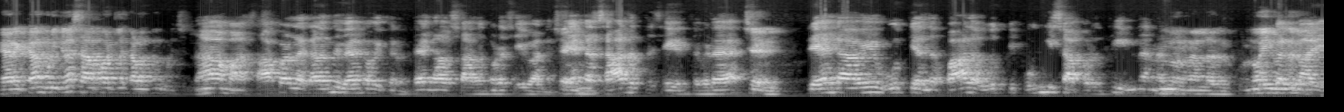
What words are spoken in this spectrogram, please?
டைரக்டா குடிக்கலாம் சாப்பாட்டுல கலந்து குடிச்சுக்கலாம். ஆமா. சாப்பாடுல கலந்து வேக வைக்கணும். தேங்காய் சாதம் கூட செய்வாங்க. தேங்காய் சாதத்தை செய்யறதை விட சரி. தேங்காவே ஊத்தி அந்த பாலை ஊத்தி பொங்கி சாப்பிடுறதுக்கு இன்னும் நல்லது. இருக்கும் மாதிரி.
